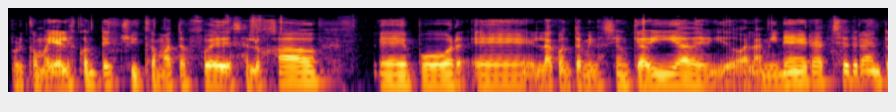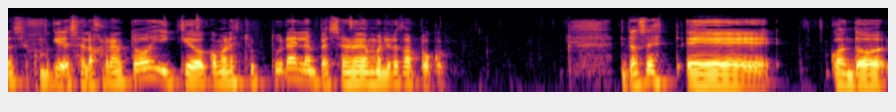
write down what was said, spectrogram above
porque como ya les conté, Chuicamata fue desalojado eh, por eh, la contaminación que había debido a la minera, etcétera Entonces, como que desalojaron todo y quedó como la estructura y la empezaron a demoler de a poco. Entonces, eh, cuando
